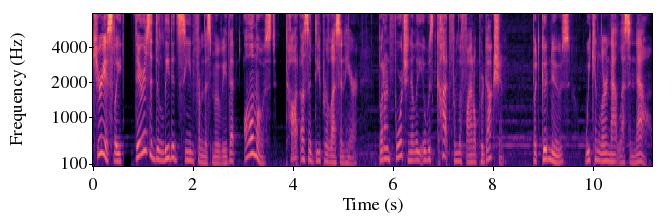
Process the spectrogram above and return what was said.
Curiously, there is a deleted scene from this movie that almost taught us a deeper lesson here but unfortunately it was cut from the final production. But good news, we can learn that lesson now.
